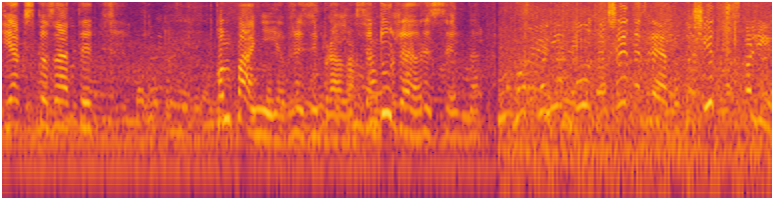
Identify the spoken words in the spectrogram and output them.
як сказати, компанія вже зібралася, дуже агресивна. Москалів душити треба, душіть москалів.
